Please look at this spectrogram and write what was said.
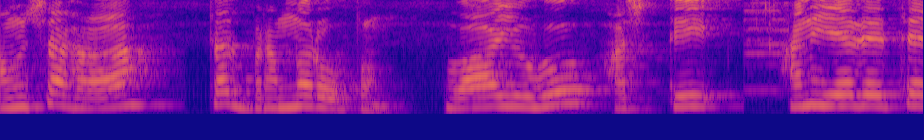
అంశ తద్ బ్రహ్మరూపం. వాయు అస్థి అని ఏదైతే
